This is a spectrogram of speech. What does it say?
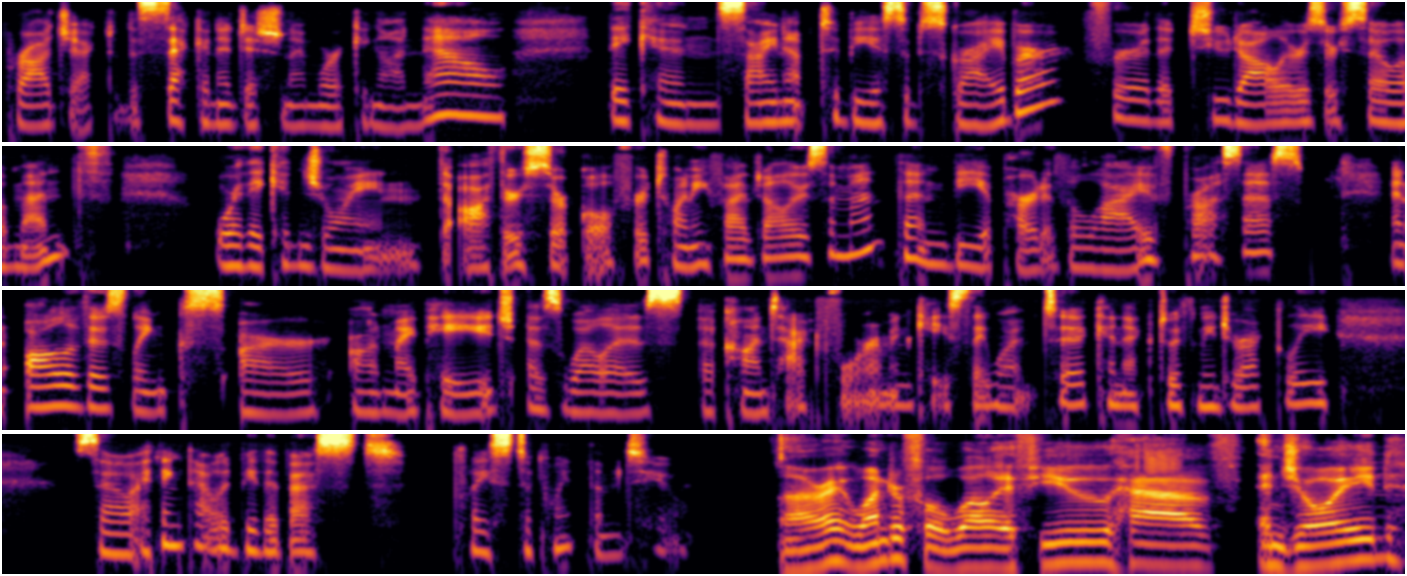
project, the second edition I'm working on now. They can sign up to be a subscriber for the $2 or so a month, or they can join the Authors Circle for $25 a month and be a part of the live process. And all of those links are on my page, as well as a contact form in case they want to connect with me directly. So I think that would be the best place to point them to. All right, wonderful. Well, if you have enjoyed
